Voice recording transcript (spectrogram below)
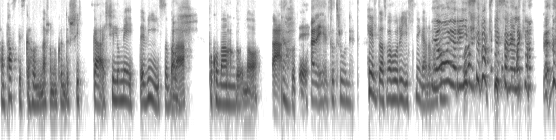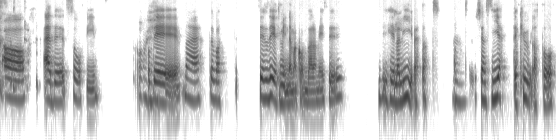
fantastiska hundar som de kunde skicka kilometervis och bara Åh, på kommandon. Och, Ja. alltså det ja, det är helt otroligt. helt alltså man får rysningar när man Ja, tänker jag ryser faktiskt över hela kroppen. Ja, är det är så fint. Oj. Och det, nej, det, var, det, det är ett minne man kommer bära med sig i hela livet. Att, Mm. att det känns jättekul att få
